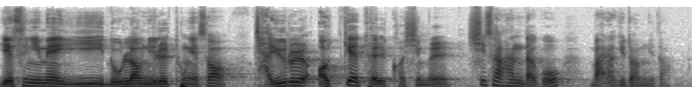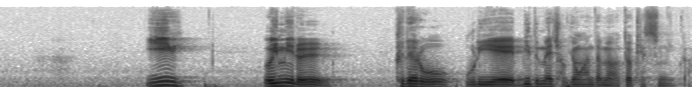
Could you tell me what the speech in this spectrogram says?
예수님의 이 놀라운 일을 통해서 자유를 얻게 될 것임을 시사한다고 말하기도 합니다. 이 의미를 그대로 우리의 믿음에 적용한다면 어떻겠습니까?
